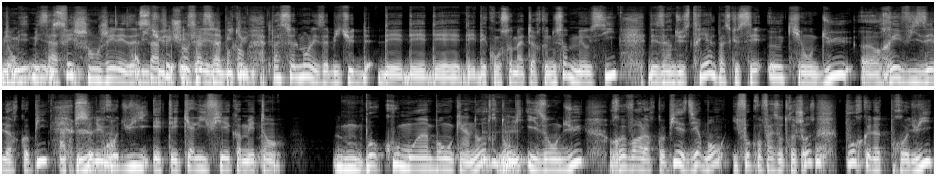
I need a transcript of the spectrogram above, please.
mais, ça a fait changer les habitudes. Ça a fait changer les habitudes. Pas seulement les habitudes des, des, des, des, consommateurs que nous sommes, mais aussi des industriels parce que c'est eux qui ont dû euh, réviser leur copie. Le produit était qualifié comme étant beaucoup moins bon qu'un autre, donc mhm. ils ont dû revoir leur copie et se dire bon, il faut qu'on fasse autre chose pour que notre produit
